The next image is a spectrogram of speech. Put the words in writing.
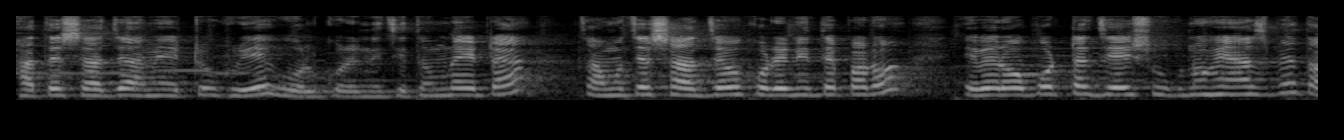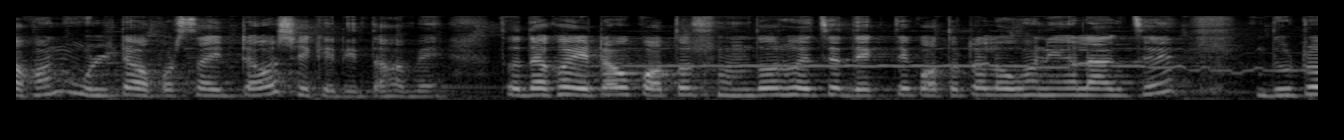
হাতের সাহায্যে আমি একটু ঘুরিয়ে গোল করে নিয়েছি। তোমরা এটা চামচের সাহায্যেও করে নিতে পারো। এবার ওপরটা যেই শুকনো হয়ে আসবে, তখন উল্টে অপর সাইডটাও সেঁকে নিতে হবে। তো দেখো এটাও কত সুন্দর হয়েছে দেখতে, কতটা লোভনীয় লাগছে। দুটো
